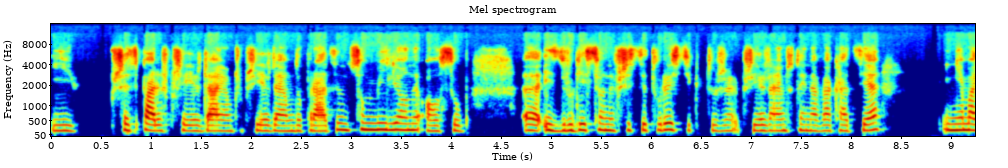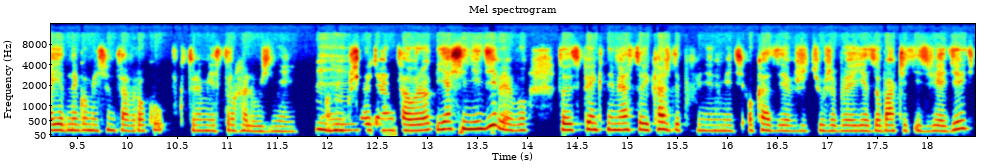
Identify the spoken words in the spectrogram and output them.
i przez Paryż przyjeżdżają czy przyjeżdżają do pracy. No, są miliony osób. E, i z drugiej strony wszyscy turyści, którzy przyjeżdżają tutaj na wakacje i nie ma jednego miesiąca w roku, w którym jest trochę luźniej. Mm -hmm. Oni mhm. przyjeżdżają cały rok i ja się nie dziwię, bo to jest piękne miasto i każdy powinien mieć okazję w życiu, żeby je zobaczyć i zwiedzić,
